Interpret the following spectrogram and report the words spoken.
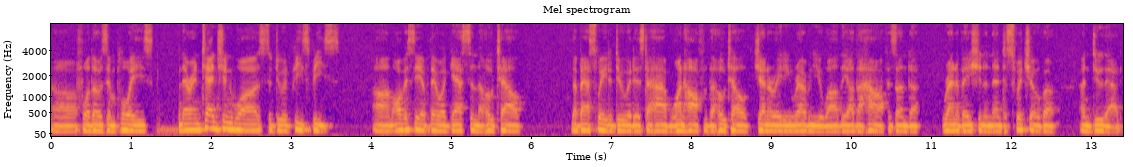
uh, for those employees. Their intention was to do it piece piece. Um, obviously, if there were guests in the hotel, the best way to do it is to have one half of the hotel generating revenue while the other half is under renovation, and then to switch over and do that.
